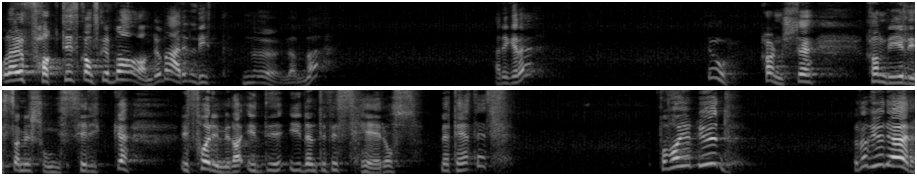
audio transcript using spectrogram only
Og det er jo faktisk ganske vanlig å være litt nølende. Er det ikke det? Jo. Kanskje kan vi i Lissa misjonskirke i formiddag identifisere oss med Peter. For hva gjør Gud? Det er hva Gud gjør?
